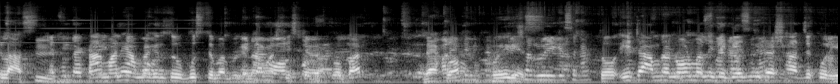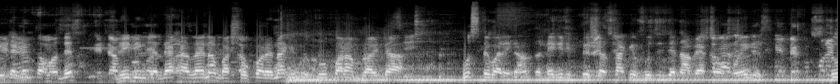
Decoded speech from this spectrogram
প্লাস তার মানে আমরা কিন্তু বুঝতে পারব যে আমার সিস্টেমের প্রপার ভ্যাকুয়াম হয়ে গেছে। রয়ে গেছে না। তো এটা আমরা নর্মালি যে গেজ মিটার সাহায্যে করি এটা কিন্তু আমাদের রিডিংটা দেখা যায় না বা শো করে না কিন্তু প্রপার আমরা এটা বুঝতে পারি না। তো নেগেটিভ প্রেশার থাকে বুঝি যে না ভ্যাকুয়াম হয়ে গেছে। তো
